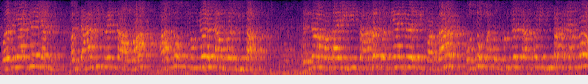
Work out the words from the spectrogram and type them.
Perniaga yang mentaati perintah Allah masuk surga tanpa hisab. Dengar pada ini sahabat berniaga di pasar untuk masuk surga tanpa dihisab oleh Allah.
